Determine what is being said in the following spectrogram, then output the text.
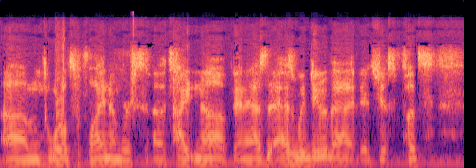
um, world supply numbers uh, tighten up, and as as we do that, it just puts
